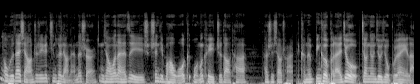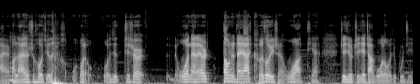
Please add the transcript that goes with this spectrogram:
那我就在想，这是一个进退两难的事儿。你想，我奶奶自己身体不好，我可我们可以知道她她是哮喘，可能宾客本来就将将就就不愿意来啊，来了之后觉得 我我我觉得这事儿，我奶奶要是当着大家咳嗽一声，我天，这就直接炸锅了，我就估计。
